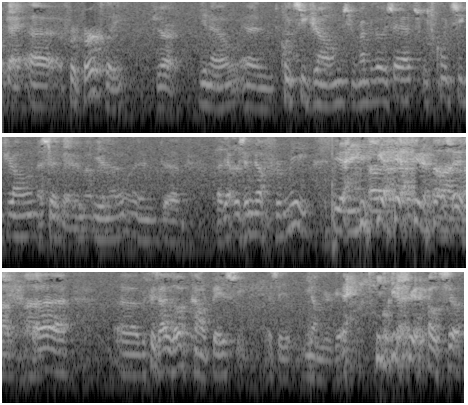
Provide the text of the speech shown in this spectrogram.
Okay. uh, for Berklee. Sure. You know, and Quincy Jones. You remember those ads with Quincy Jones? I think I remember. You know, and uh, that was enough for me. Yeah, yeah, you know. Uh, uh, because I love Count Basie as a younger guy. you know, so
